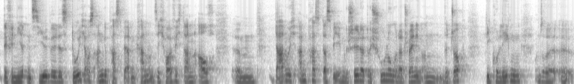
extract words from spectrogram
definierten Zielbildes durchaus angepasst werden kann und sich häufig dann auch ähm, dadurch anpasst, dass wir eben geschildert durch Schulung oder Training on the Job die Kollegen, unsere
